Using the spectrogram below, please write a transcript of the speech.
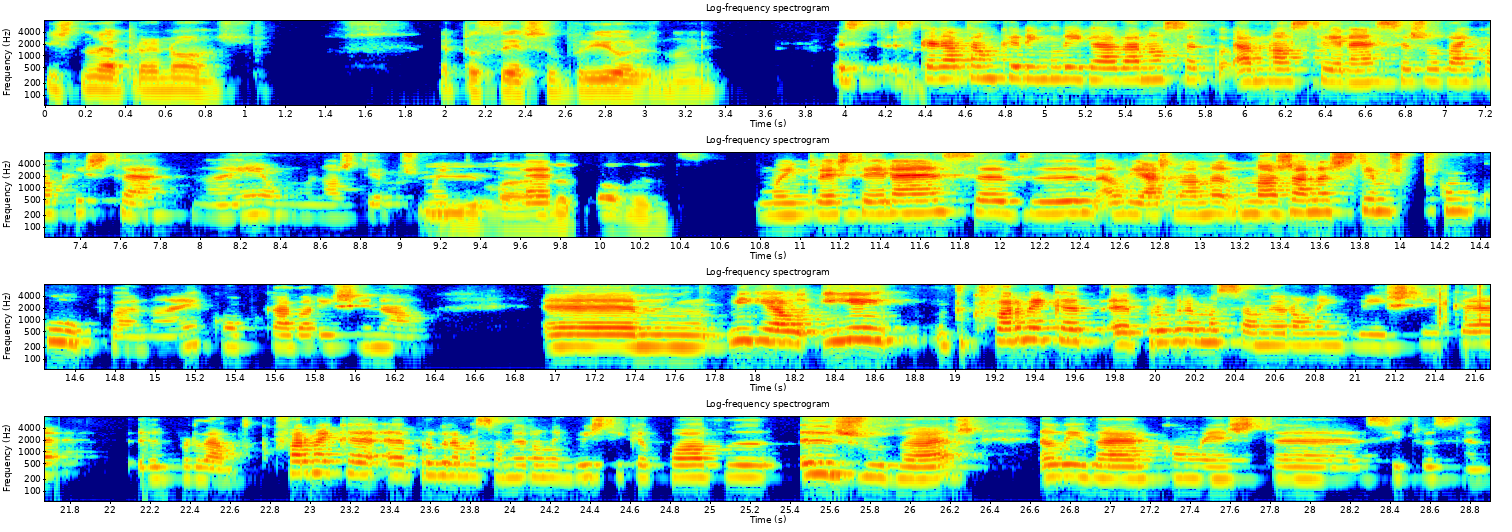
isto não é para nós. É para ser superiores, não é? se calhar está um bocadinho ligado à nossa, à nossa herança judaico-cristã, não é? Nós temos muito, lá, naturalmente. muito esta herança de, aliás, nós já nascemos com culpa, não é? Com o pecado original. Um, Miguel, e em, de que forma é que a, a programação neurolinguística, perdão, de que forma é que a, a programação neurolinguística pode ajudar a lidar com esta situação?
